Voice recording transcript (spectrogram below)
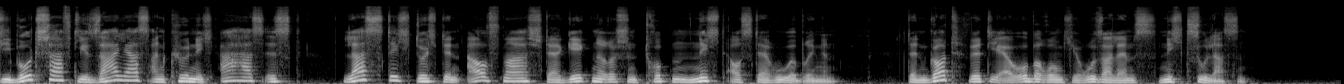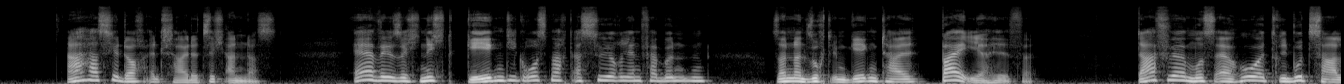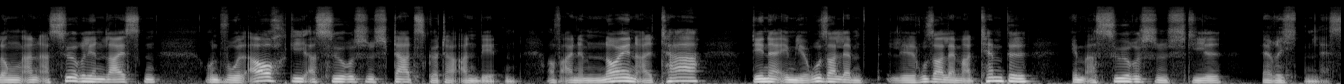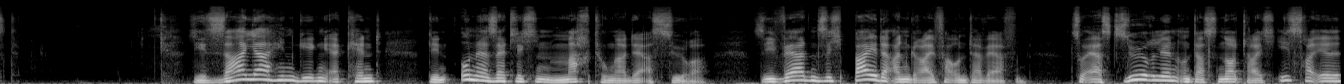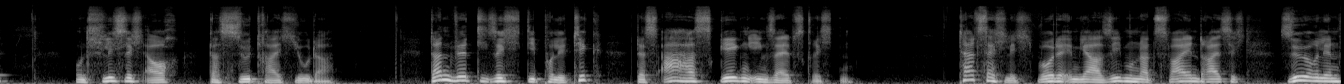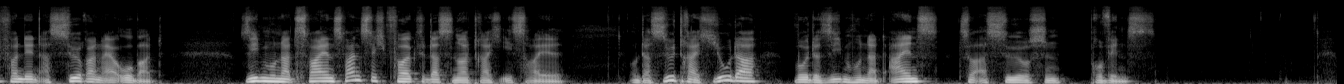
Die Botschaft Jesajas an König Ahas ist: Lass dich durch den Aufmarsch der gegnerischen Truppen nicht aus der Ruhe bringen, denn Gott wird die Eroberung Jerusalems nicht zulassen. Ahas jedoch entscheidet sich anders. Er will sich nicht gegen die Großmacht Assyrien verbünden, sondern sucht im Gegenteil bei ihr Hilfe. Dafür muss er hohe Tributzahlungen an Assyrien leisten und wohl auch die assyrischen Staatsgötter anbeten, auf einem neuen Altar, den er im Jerusalem, Jerusalemer Tempel im assyrischen Stil errichten lässt. Jesaja hingegen erkennt den unersättlichen Machthunger der Assyrer. Sie werden sich beide Angreifer unterwerfen. Zuerst Syrien und das Nordreich Israel, und schließlich auch das Südreich Juda. Dann wird sich die Politik des Ahas gegen ihn selbst richten. Tatsächlich wurde im Jahr 732 Syrien von den Assyrern erobert. 722 folgte das Nordreich Israel und das Südreich Juda wurde 701 zur assyrischen Provinz.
